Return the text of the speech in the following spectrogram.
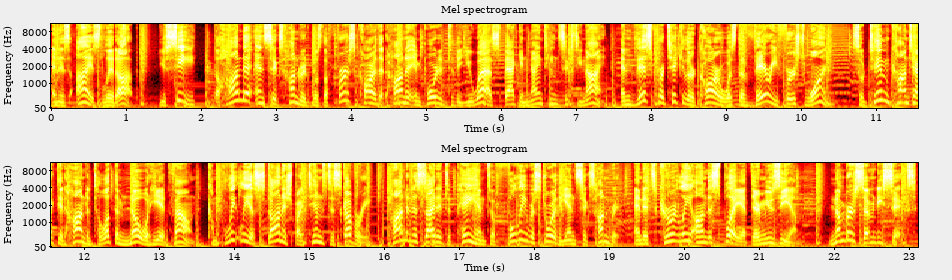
and his eyes lit up. You see, the Honda N600 was the first car that Honda imported to the US back in 1969, and this particular car was the very first one. So Tim contacted Honda to let them know what he had found. Completely astonished by Tim's discovery, Honda decided to pay him to fully restore the N600, and it's currently on display at their museum. Number 76.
